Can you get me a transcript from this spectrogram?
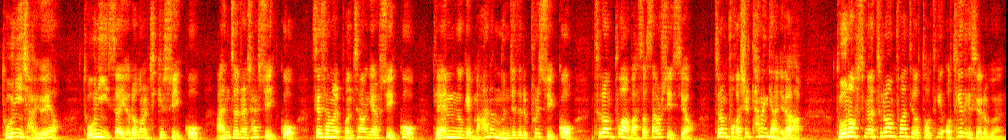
돈이 자유예요. 돈이 있어야 여러분을 지킬 수 있고 안전을 살 수 있고 세상을 번창하게 할 수 있고 대한민국의 많은 문제들을 풀 수 있고 트럼프와 맞서 싸울 수 있어요. 트럼프가 싫다는 게 아니라 돈 없으면 트럼프한테 어떻게 어떻게 되겠어요, 여러분?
